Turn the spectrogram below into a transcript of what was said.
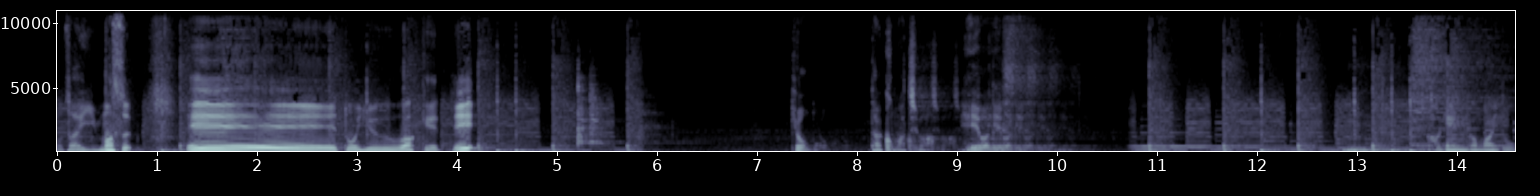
ございます。えー、というわけで、今日もタコ町は平和です。うん、加減が毎度。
